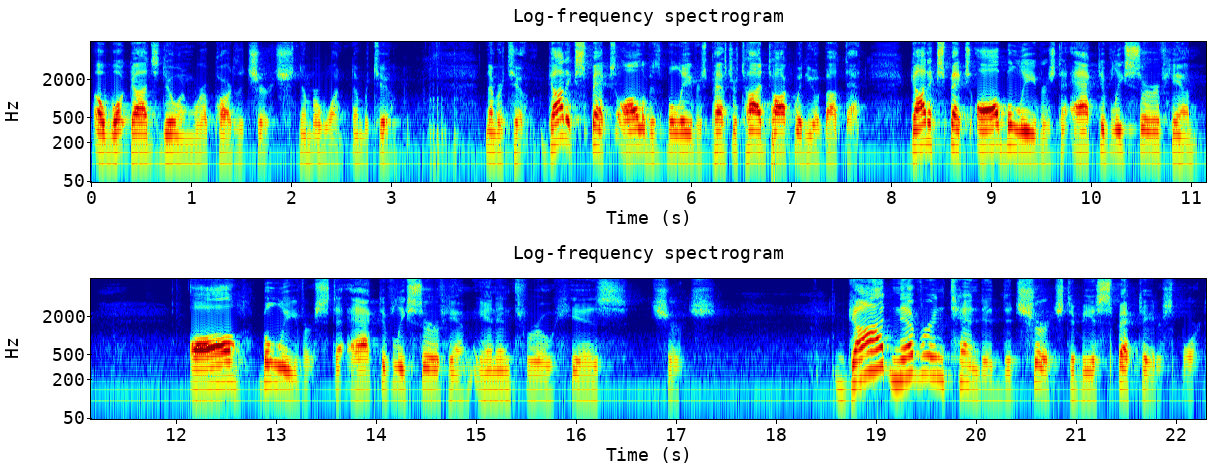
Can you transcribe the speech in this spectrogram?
of what God's doing. We're a part of the church. Number one. Number two. Number two. God expects all of his believers. Pastor Todd talked with you about that. God expects all believers to actively serve him all believers to actively serve Him in and through His church. God never intended the church to be a spectator sport.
